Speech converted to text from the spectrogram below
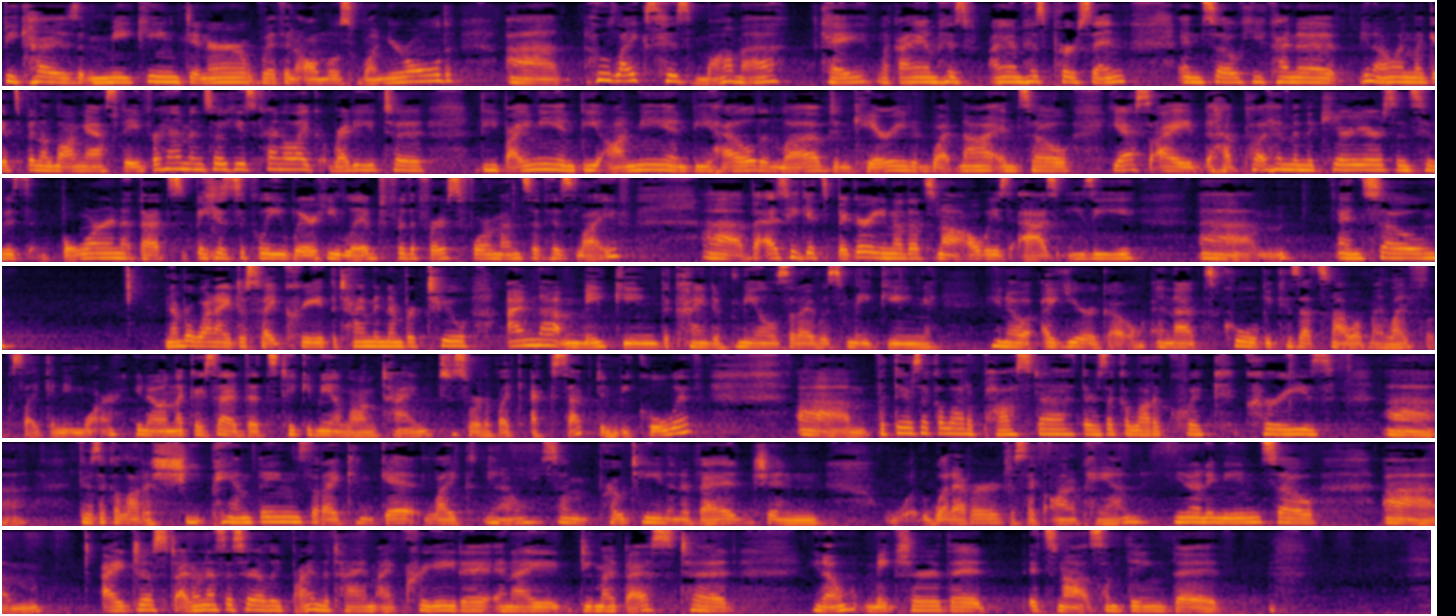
Because making dinner with an almost one year old uh, who likes his mama okay? Like i am his i am his person. And so he kind of you know and like it's been a long ass day for him. And so he's kind of like ready to be by me and be on me and be held and loved and carried and whatnot. And so yes i have put him in the carrier since he was born. That's basically where he lived for the first four months of his life. Uh, but as he gets bigger you know that's not always as easy. Um, and so number one, I just like create the time. And number two, I'm not making the kind of meals that I was making, you know, a year ago. And that's cool because that's not what my life looks like anymore. You know, and like I said, that's taken me a long time to sort of like accept and be cool with. Um, but there's like a lot of pasta. There's like a lot of quick curries. Uh, there's like a lot of sheet pan things that I can get like, you know, some protein and a veg and whatever, just like on a pan. You know what I mean? So, um, I just, I don't necessarily find the time. I create it and I do my best to, you know, make sure that it's not something that,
